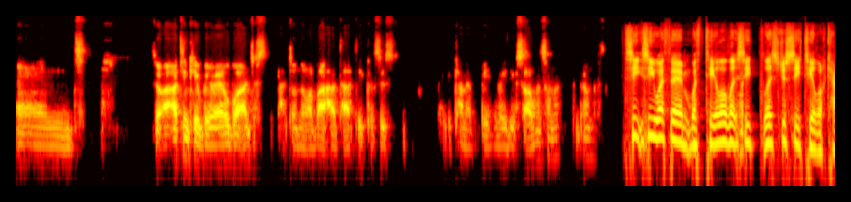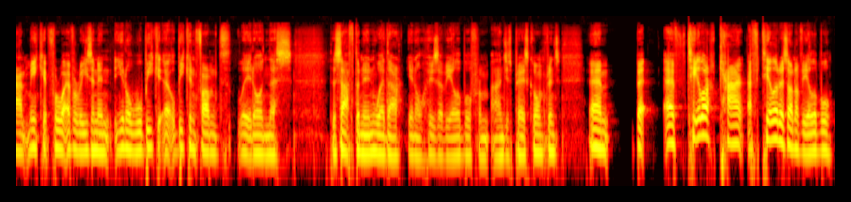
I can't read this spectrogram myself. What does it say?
and so I think he'll be available. I just I don't know about Hatate because there's kind of been radio silence on it to be honest. See, see with um with Taylor, let's see, let's just say Taylor can't make it for whatever reason, and you know we'll be it'll be confirmed later on this this afternoon whether you know who's available from Ange's press conference. Um, but if Taylor can't, if Taylor is unavailable,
